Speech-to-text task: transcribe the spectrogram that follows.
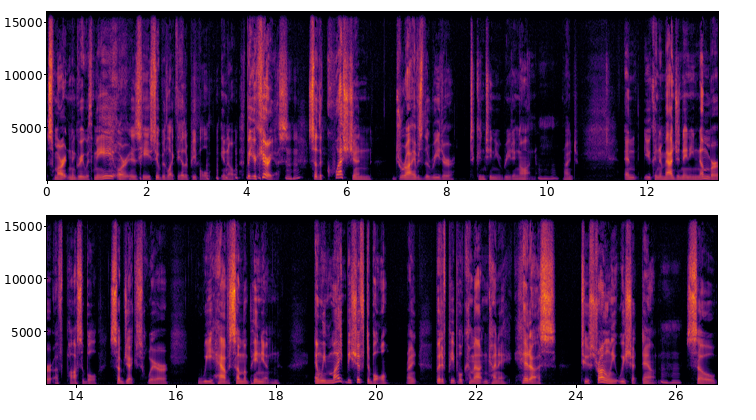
smart and agree with me or is he stupid like the other people, you know? But you're curious. hmm So the question drives the reader to continue reading on, hmm right? And you can imagine any number of possible subjects where we have some opinion and we might be shiftable, right? But if people come out and kind of hit us too strongly, we shut down. hmm So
